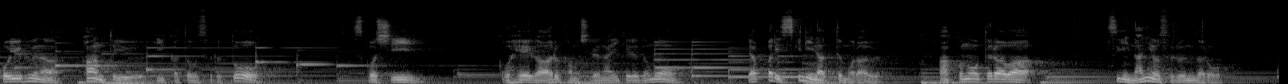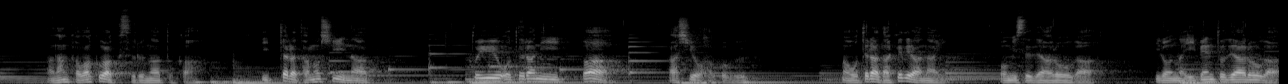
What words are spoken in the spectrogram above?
こういうふうなファンという言い方をすると少し語弊があるかもしれないけれどもやっぱり好きになってもらう。あこのお寺は次何をするんだろう。あなんかワクワクするなとか行ったら楽しいなというお寺には足を運ぶ、まあ、お寺だけではないお店であろうがいろんなイベントであろうが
